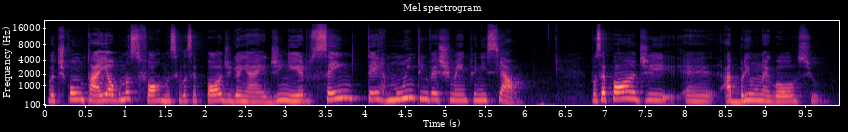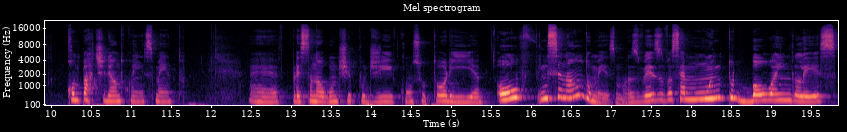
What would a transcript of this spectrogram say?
Vou te contar aí algumas formas que você pode ganhar dinheiro sem ter muito investimento inicial. Você pode é, abrir um negócio compartilhando conhecimento é, prestando algum tipo de consultoria ou ensinando mesmo. Às vezes você é muito boa em inglês,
